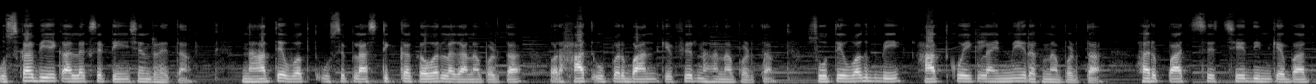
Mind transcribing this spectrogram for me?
उसका भी एक अलग से टेंशन रहता। नहाते वक्त उसे प्लास्टिक का कवर लगाना पड़ता और हाथ ऊपर बाँध के फिर नहाना पड़ता। सोते वक्त भी हाथ को एक लाइन में ही रखना पड़ता। हर पाँच से छः दिन के बाद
